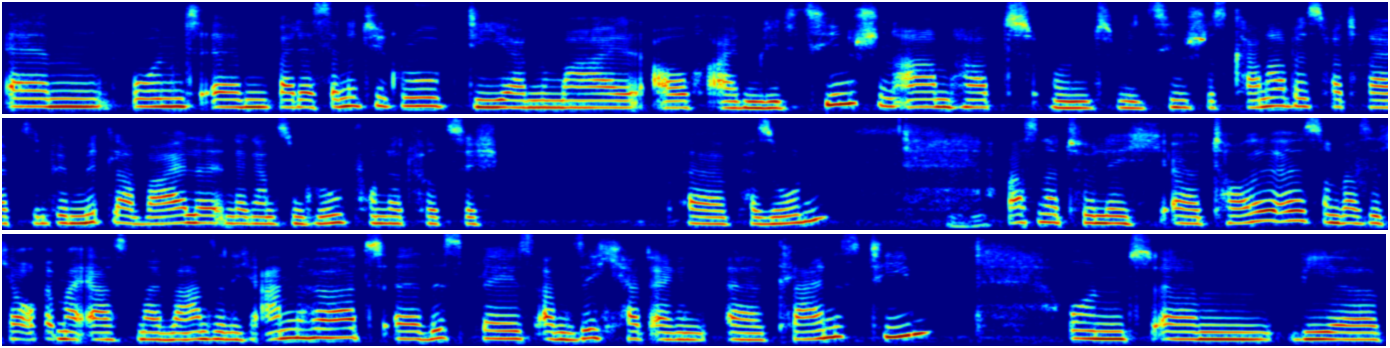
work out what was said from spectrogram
Ähm, und ähm, bei der Sanity Group, die ja nun mal auch einen medizinischen Arm hat und medizinisches Cannabis vertreibt, sind wir mittlerweile in der ganzen Group 140 äh, Personen. Mhm. Was natürlich äh, toll ist und was sich ja auch immer erstmal wahnsinnig anhört. Äh, This Place an sich hat ein äh, kleines Team und ähm, wir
